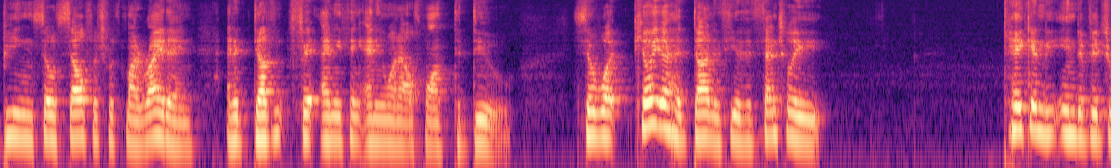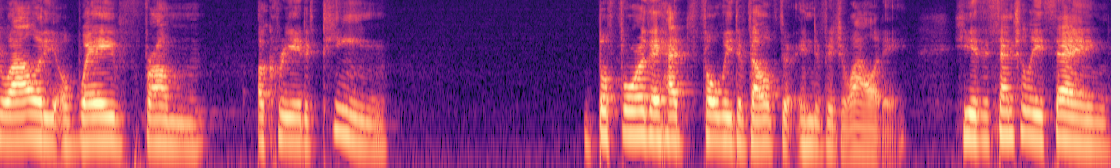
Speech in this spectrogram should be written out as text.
being so selfish with my writing and it doesn't fit anything anyone else wants to do. So what Kilya had done is he has essentially taken the individuality away from a creative team before they had fully developed their individuality. He is essentially saying,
